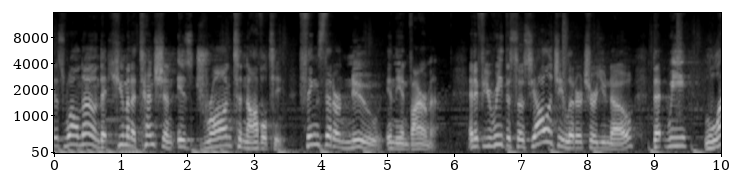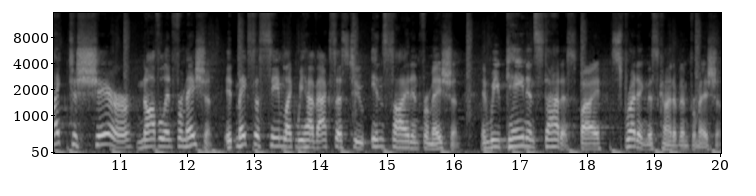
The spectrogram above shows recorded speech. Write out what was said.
is well known that human attention is drawn to novelty, things that are new in the environment. And if you read the sociology literature, you know that we like to share novel information. It makes us seem like we have access to inside information, and we gain in status by spreading this kind of information.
